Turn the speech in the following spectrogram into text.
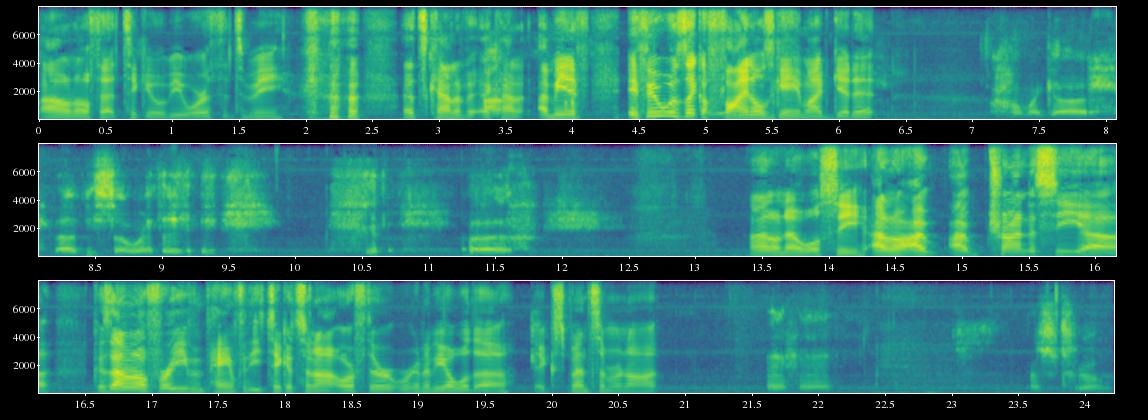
I don't know if that ticket would be worth it to me. That's kind of I I- kind of I mean if if it was like a finals game, I'd get it. Oh my god, that would be so worth it. uh, I don't know. We'll see. I don't know. I I'm trying to see uh because I don't know if we're even paying for these tickets or not, or if they're we're gonna be able to expense them or not. hmm That's true.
